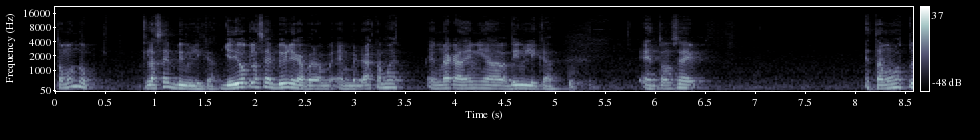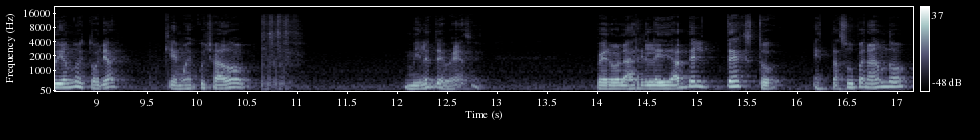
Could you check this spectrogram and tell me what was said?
tomando clases bíblicas. Yo digo clases bíblicas, pero en verdad estamos en una academia bíblica. Entonces, estamos estudiando historias que hemos escuchado miles de veces. Pero la realidad del texto está superando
